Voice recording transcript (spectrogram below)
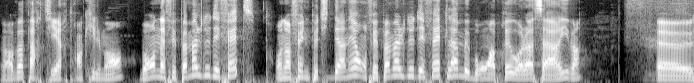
on va partir tranquillement. Bon, on a fait pas mal de défaites. On en fait une petite dernière. On fait pas mal de défaites là. Mais bon, après, voilà, ça arrive. Hein. Euh,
